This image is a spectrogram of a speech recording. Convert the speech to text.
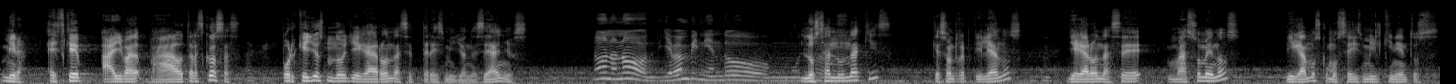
Mira, es que ahí va, va a otras cosas. Ok. Porque ellos no llegaron hace 3 millones de años. No, no, no, llevan viniendo muchos. Los Anunnakis, que son reptilianos, llegaron hace más o menos, digamos como 6.500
